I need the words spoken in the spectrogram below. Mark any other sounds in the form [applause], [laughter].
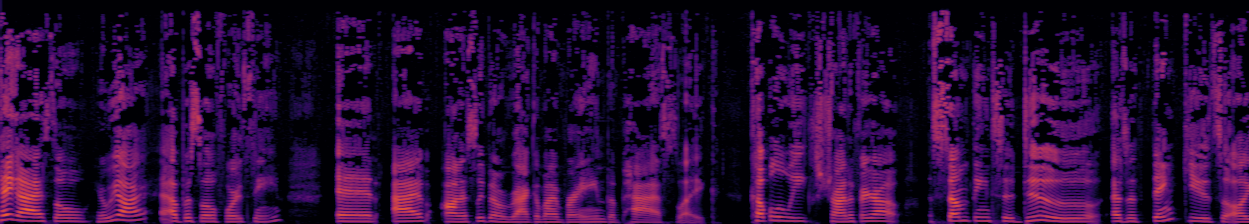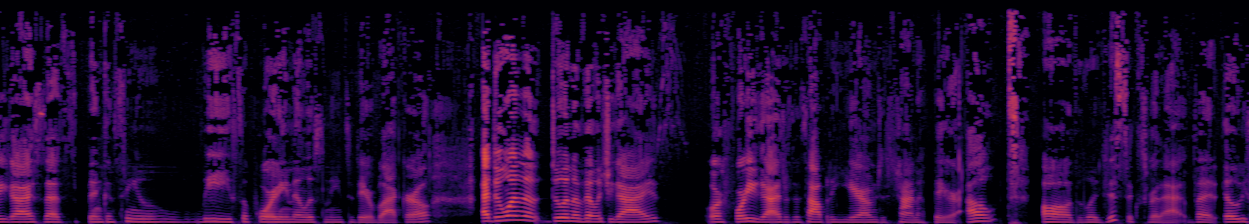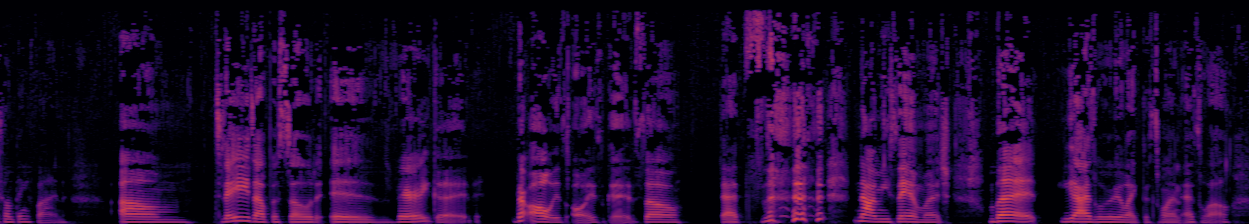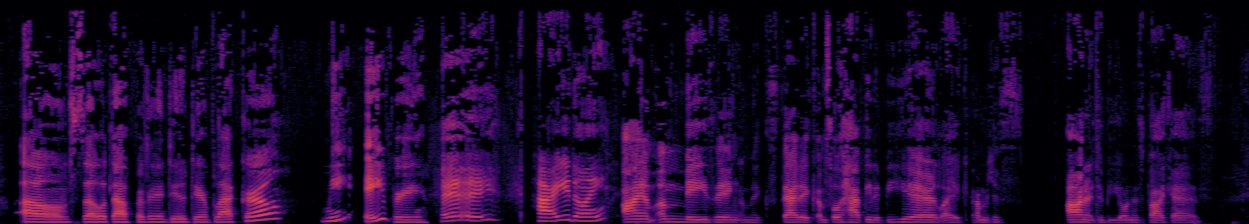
Hey guys, so here we are, episode 14. And I've honestly been racking my brain the past like couple of weeks trying to figure out something to do as a thank you to all you guys that's been continually supporting and listening to Dear Black Girl. I do want to do an event with you guys or for you guys at the top of the year. I'm just trying to figure out all the logistics for that, but it'll be something fun. Um, today's episode is very good. They're always, always good. So that's [laughs] not me saying much, but you guys will really like this one as well. Um, so without further ado, dear black girl, meet Avery. Hey. How are you doing? I am amazing. I'm ecstatic. I'm so happy to be here. Like I'm just honored to be on this podcast.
